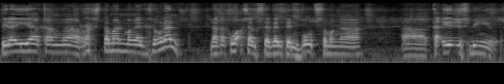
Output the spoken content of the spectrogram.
pilay uh, kang uh, Rastaman mga gisunan. Nakakuha sa 17 votes sa mga uh, ka-ASB News.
